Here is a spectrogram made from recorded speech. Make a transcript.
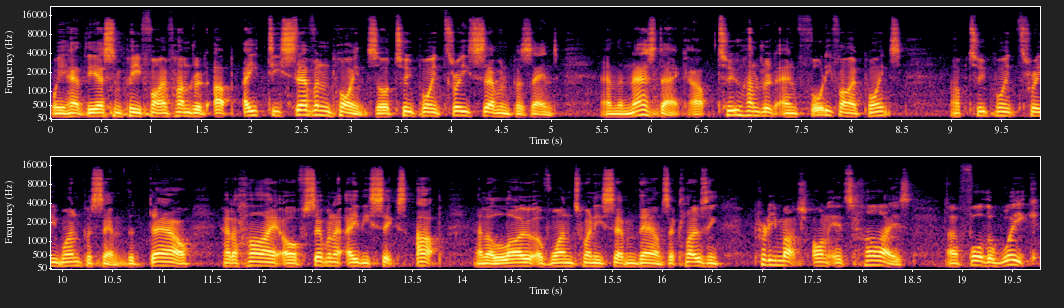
We had the S&P 500 up 87 points, or 2.37%, and the Nasdaq up 245 points, up 2.31%. The Dow had a high of 786 up and a low of 127 down, so closing pretty much on its highs. Uh, for the week,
